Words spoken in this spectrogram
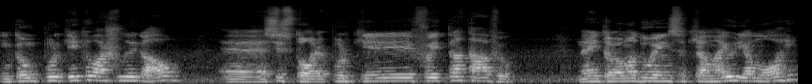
Então, por que, que eu acho legal é, essa história? Porque foi tratável. Né? Então, é uma doença que a maioria morre,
